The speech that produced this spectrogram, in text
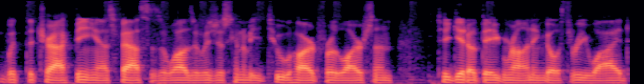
with the track being as fast as it was, it was just going to be too hard for Larson to get a big run and go three wide.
